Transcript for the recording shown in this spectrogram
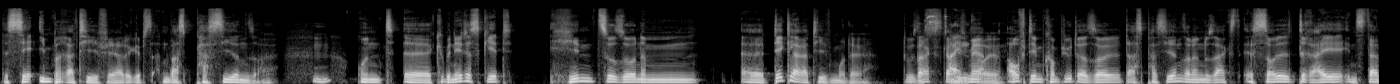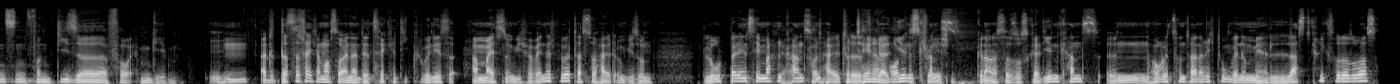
Das ist sehr imperativ, ja, du gibst an, was passieren soll. Mhm. Und äh, Kubernetes geht hin zu so einem äh, deklarativen Modell. Du Was sagst gar nicht mehr, soll. auf dem Computer soll das passieren, sondern du sagst, es soll drei Instanzen von dieser VM geben. Mhm. Also das ist vielleicht auch noch so einer der Zwecke, die Kubernetes am meisten irgendwie verwendet wird, dass du halt irgendwie so ein Load Balancing machen Ja, kannst und halt äh, Container skalieren kannst. Genau, dass du so skalieren kannst in horizontale Richtung, wenn du mehr Last kriegst oder sowas.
